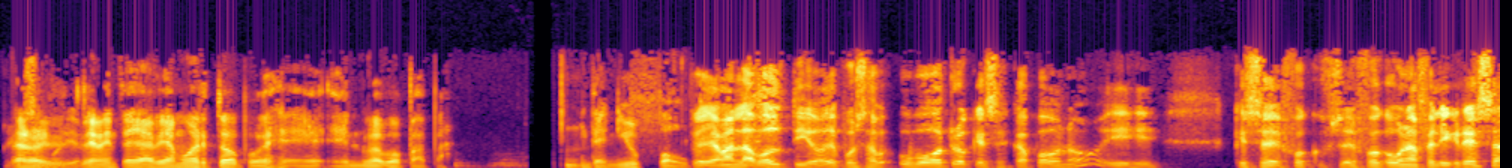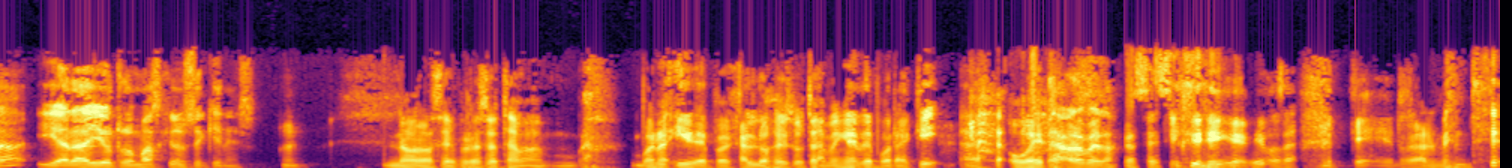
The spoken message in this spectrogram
Claro, se el murió. Clemente ya había muerto, pues eh, el nuevo papa. The New Pope. Que lo llaman la Voltio. Después hubo otro que se escapó, ¿no? Y que se fue, se fue con una feligresa. Y ahora hay otro más que no sé quién es. No lo sé, pero eso está... Bueno, y después Carlos Jesús también es de por aquí. O era. Claro, es verdad. No sé si sigue vivo. O sea, que realmente...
